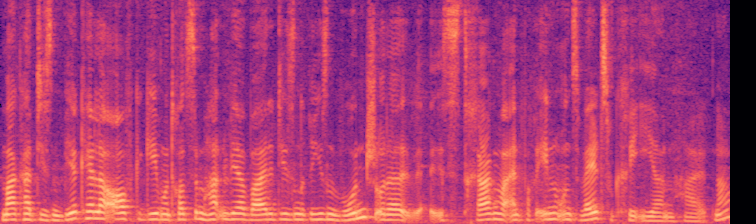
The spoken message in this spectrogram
Marc hat diesen Bierkeller aufgegeben und trotzdem hatten wir beide diesen riesen Wunsch oder es tragen wir einfach in uns Welt zu kreieren halt. Ne?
